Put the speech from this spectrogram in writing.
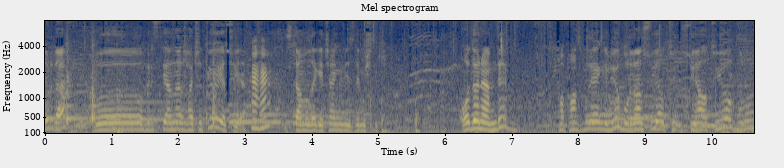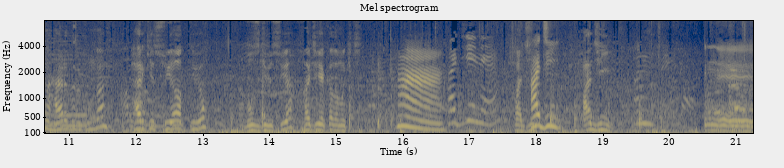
Burada bu Hristiyanlar haç atıyor ya suya. Hı hı. İstanbul'da geçen gün izlemiştik. O dönemde papaz buraya geliyor, buradan suya atıyor, suya atıyor. Bunun her tarafından herkes suya atlıyor. Buz gibi suya hacı yakalamak için. Ha. Hacı ne? Hacı. Hacı. Hacı. Ee,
